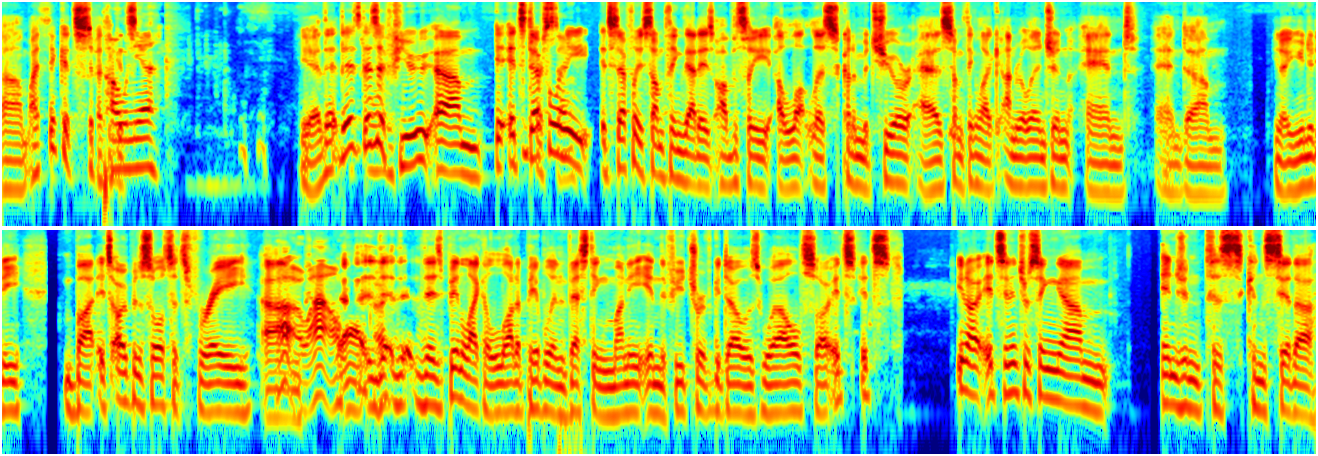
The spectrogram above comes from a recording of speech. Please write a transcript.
um, I think it's I think it's yeah, there, there's there's a few. Um, it- it's definitely it's definitely something that is obviously a lot less kind of mature as something like Unreal Engine and and um, you know Unity, but it's open source. It's free. Um, oh wow. uh, Okay. th- th- there's been like a lot of people investing money in the future of Godot as well. So it's it's you know it's an interesting um, engine to s- consider,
